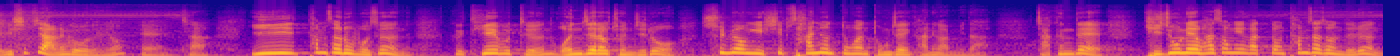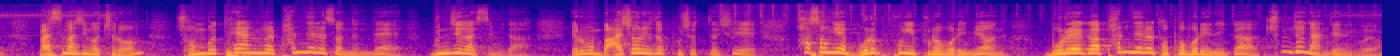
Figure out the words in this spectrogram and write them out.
이게 쉽지 않은 거거든요. 예, 자, 이 탐사 로봇은 그 뒤에 붙은 원자력 전지로 수명이 14년 동안 동작이 가능합니다. 자, 근데 기존의 화성에 갔던 탐사선들은 말씀하신 것처럼 전부 태양열 판넬을 썼는데 문제가 있습니다. 여러분 마션에서 보셨듯이 화성에 모래폭풍이 불어버리면 모래가 판넬을 덮어버리니까 충전이 안 되는 거예요.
